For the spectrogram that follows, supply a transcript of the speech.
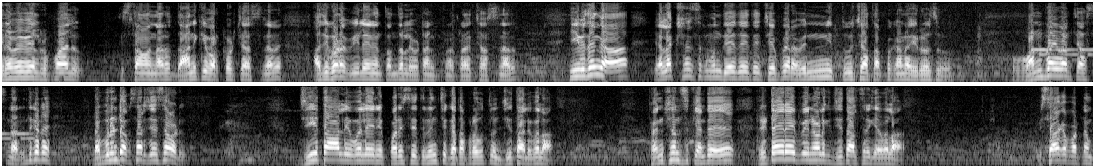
ఇరవై వేల రూపాయలు ఇస్తామన్నారు దానికి వర్కౌట్ చేస్తున్నారు. అది కూడా వీలైనంత తొందరలో ఇవ్వడానికి చేస్తున్నారు. ఈ విధంగా ఎలక్షన్స్కి ముందు ఏదైతే చెప్పారో అవన్నీ తూచా తప్పకుండా ఈరోజు వన్ బై వన్ చేస్తున్నారు. ఎందుకంటే డబ్బులుంటే ఒకసారి చేసేవాడు. జీతాలు ఇవ్వలేని పరిస్థితి నుంచి గత ప్రభుత్వం జీతాలు ఇవ్వాల. పెన్షన్స్కి అంటే రిటైర్ అయిపోయిన వాళ్ళకి జీతాలు సరిగ్గా ఇవ్వాల. విశాఖపట్నం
